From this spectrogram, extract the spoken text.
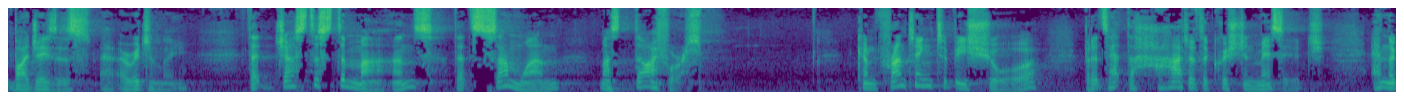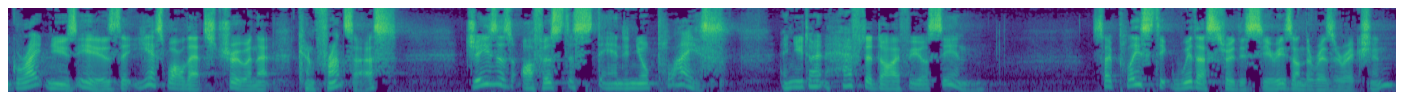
by Jesus uh, originally, that justice demands that someone must die for it. Confronting to be sure, but it's at the heart of the Christian message. And the great news is that, yes, while that's true and that confronts us, Jesus offers to stand in your place, and you don't have to die for your sin. So please stick with us through this series on the resurrection.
